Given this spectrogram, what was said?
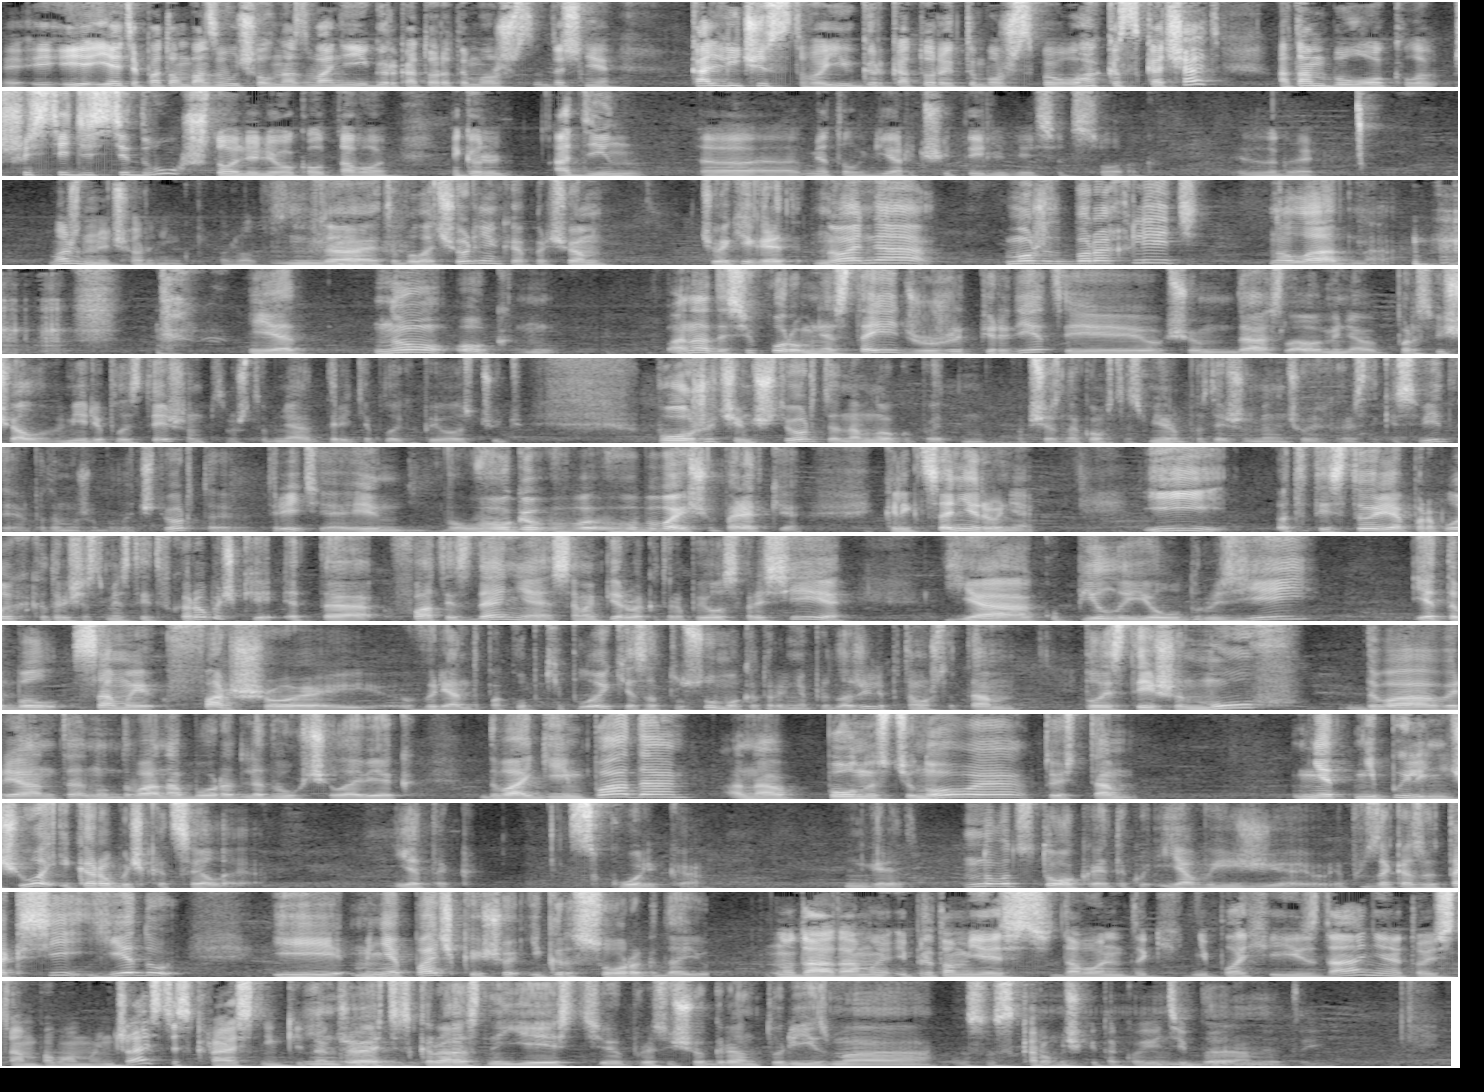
И, и- и я тебе потом озвучил название игр, которые ты можешь, точнее, количество игр, которые ты можешь с своего ака скачать, а там было около 62, что ли, или около того. Я говорю, один э, Metal Gear 4 весит 40. И ты такой, можно мне черненькую, пожалуйста? Да, это была черненькая, причем чуваки говорят, ну она может барахлеть, ну ладно. Я, ну ок, она до сих пор у меня стоит, жужжит, пердет, и, в общем, да, Слава меня просвещал в мире PlayStation, потому что у меня третья плойка появилась чуть позже, чем четвертая, намного, поэтому вообще знакомство с миром PlayStation у меня началось как раз таки с Vita, потом уже была четвертая, третья, и в, в, в, в убывающем порядке коллекционирования. И вот эта история про плойку, которая сейчас у меня стоит в коробочке, это фат-издание, самое первое, которое появилось в России. Я купил ее у друзей, и это был самый фаршевый вариант покупки плойки за ту сумму, которую мне предложили, потому что там PlayStation Move, два варианта, ну, два набора для двух человек, два геймпада, она полностью новая, то есть там нет ни пыли, ничего, и коробочка целая. Я так, сколько? Мне говорят, ну вот столько. Я такой, я выезжаю. Я просто заказываю такси, еду, и мне пачка еще игр 40 дают. Ну да, там и, и при том есть довольно-таки неплохие издания, то есть там, по-моему, Injustice красненький. Injustice такой, красный есть, плюс еще Гран Туризма. С, с коробочкой такой, типа, да. этой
